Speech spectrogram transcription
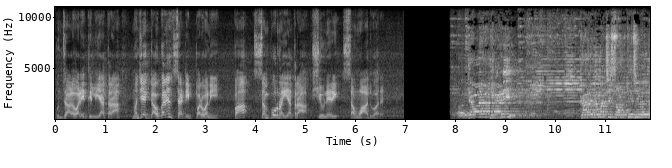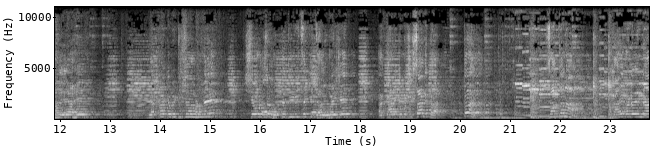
गुंजाळवाडीतील यात्रा म्हणजे गावकऱ्यांसाठी पर्वणी. पहा संपूर्ण यात्रा शिवनेरी संवादवर. तेव्हा या ठिकाणी कार्यक्रमाची सांगतेची वेळ झालेली आहे. यात्रा कमिटीचं म्हणणं शेवटचं फक्त देवीचं गीत झालं पाहिजे. आणि कार्यक्रमाची सांगता तर जाताना काही मंडळींना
